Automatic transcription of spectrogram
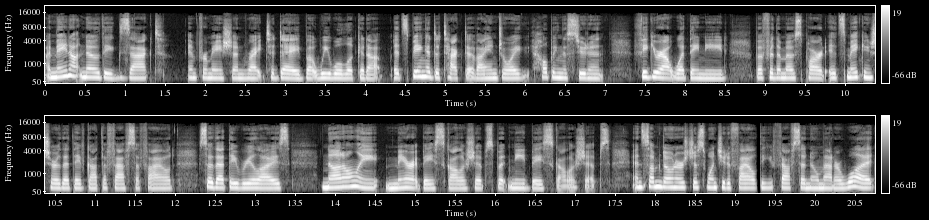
I may not know the exact information right today, but we will look it up. It's being a detective. I enjoy helping the student figure out what they need, but for the most part, it's making sure that they've got the FAFSA filed so that they realize not only merit based scholarships, but need based scholarships. And some donors just want you to file the FAFSA no matter what.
